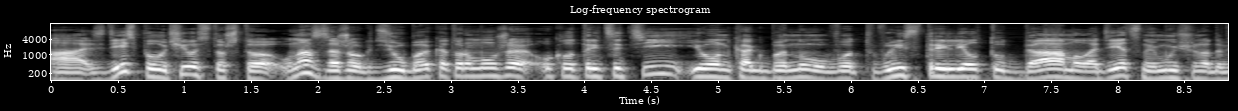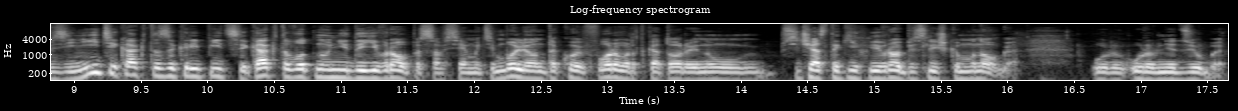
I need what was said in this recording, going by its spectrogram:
А здесь получилось то, что у нас зажег Дзюба, которому уже около 30, и он как бы, ну, вот выстрелил туда, молодец, но ему еще надо в Зените как-то закрепиться, и как-то вот, ну, не до Европы совсем, и тем более он такой форвард, который, ну, сейчас таких в Европе слишком много, ур- уровня Дзюбы.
